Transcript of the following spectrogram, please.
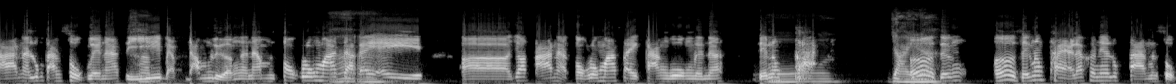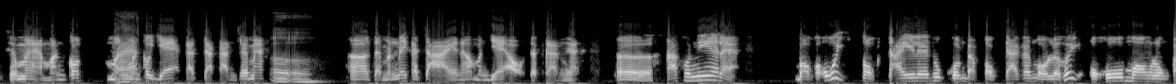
ตาลนะลูกตาลสุกเลยนะสีครับแบบดำเหลืองอะนะมันตกลงมาอ่าจากไอ้ไอ้อ่ายอดตาลอะ ตกลงมาใส่กลางวงเลยนะเสียงน้ำแผลโอ้ใหญ่เออนะเสียงเออเสียงน้ำแผลแล้วคราวนี้ลูกตาลมันสุกใช่ไหมมันก็มันแตกมันก็แยกกันจากกันใช่ไหมเออเออเออแต่มันไม่กระจายนะมันแยกออกจากกันไงเออตาคนนี้แหละ บอกว่าอุ้ยตกใจเลยทุกคนแบบตกใจกันหมดเลยเฮ้ยโอ้โหมองลงไป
